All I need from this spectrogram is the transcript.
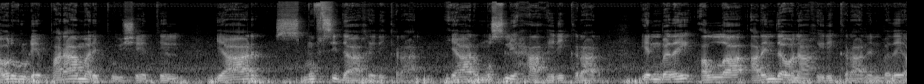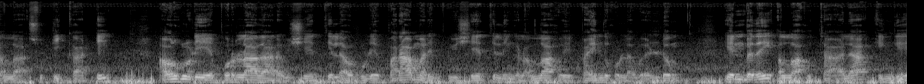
அவர்களுடைய பராமரிப்பு விஷயத்தில் யார் முஃப்சிதாக இருக்கிறார்? யார் முஸ்லிஹாக இருக்கிறார்? என்பதை அல்லாஹ் அறிந்தவனாக இருக்கிறான் என்பதை அல்லாஹ் சுட்டிக்காட்டி அவர்களுடைய பொருளாதார விஷயத்தில் அவர்களுடைய பராமரிப்பு விஷயத்தில் நீங்கள் அல்லாஹுவை பயந்து கொள்ள வேண்டும் என்பதை அல்லாஹு தாலா இங்கே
